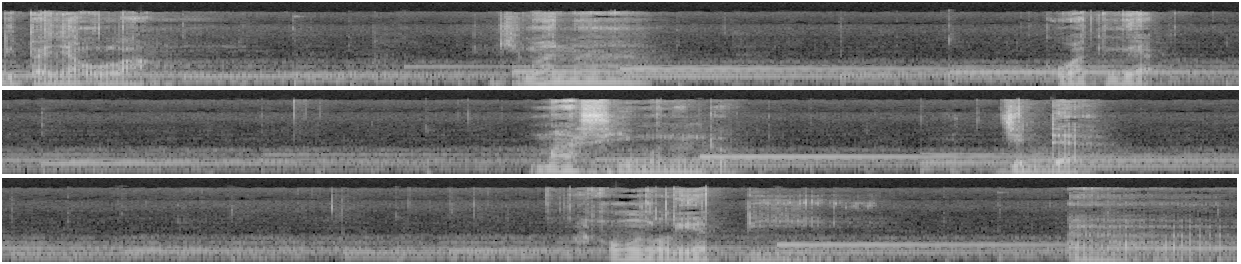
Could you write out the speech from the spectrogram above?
ditanya ulang gimana? Kuat nggak? Masih menunduk. Jeda. Aku ngelihat di uh,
